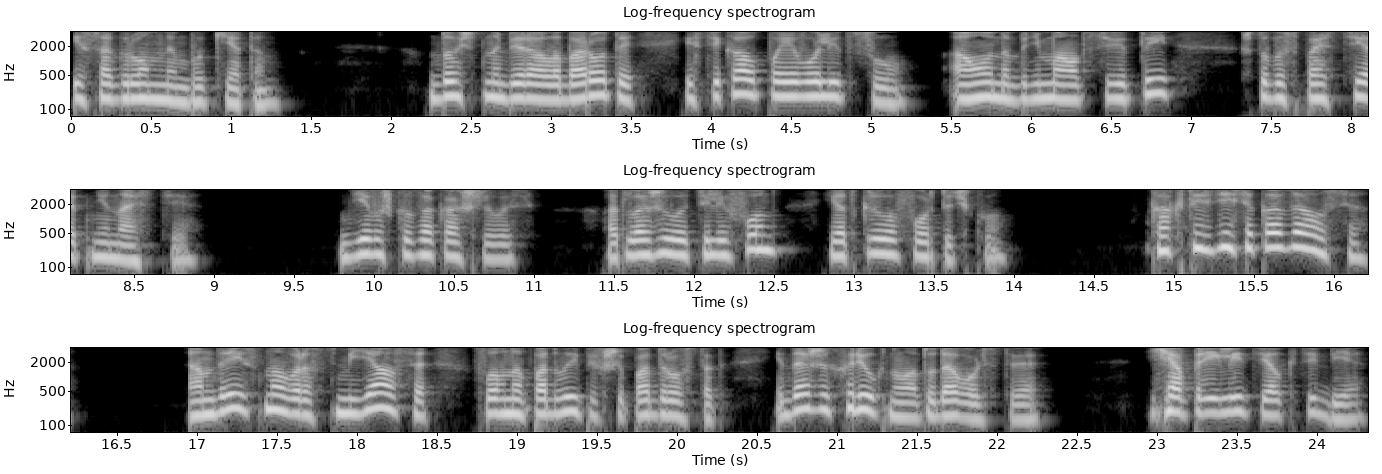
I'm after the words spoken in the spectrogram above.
и с огромным букетом. Дождь набирал обороты и стекал по его лицу, а он обнимал цветы, чтобы спасти от ненастья. Девушка закашлялась, отложила телефон и открыла форточку. «Как ты здесь оказался?» Андрей снова рассмеялся, словно подвыпивший подросток, и даже хрюкнул от удовольствия. «Я прилетел к тебе».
